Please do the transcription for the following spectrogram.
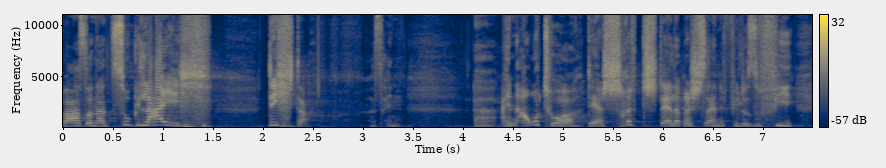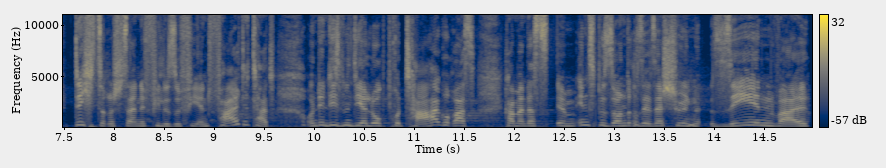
war, sondern zugleich Dichter, also ein, äh, ein Autor, der schriftstellerisch seine Philosophie, dichterisch seine Philosophie entfaltet hat. Und in diesem Dialog Protagoras kann man das ähm, insbesondere sehr, sehr schön sehen, weil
